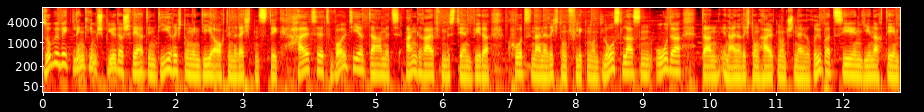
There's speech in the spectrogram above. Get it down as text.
So bewegt Link im Spiel das Schwert in die Richtung, in die ihr auch den rechten Stick haltet. Wollt ihr damit angreifen, müsst ihr entweder kurz in eine Richtung flicken und loslassen oder dann in eine Richtung halten und schnell rüberziehen. Je nachdem,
